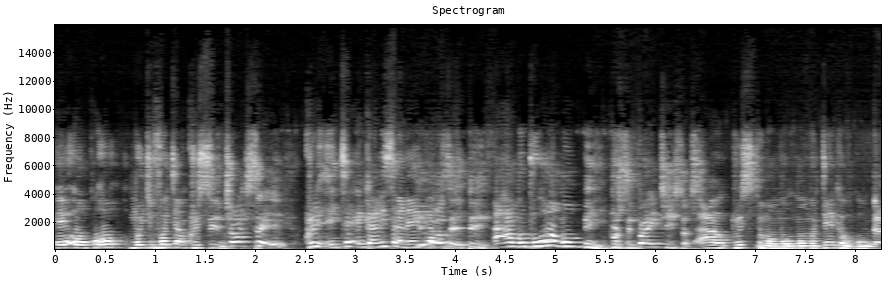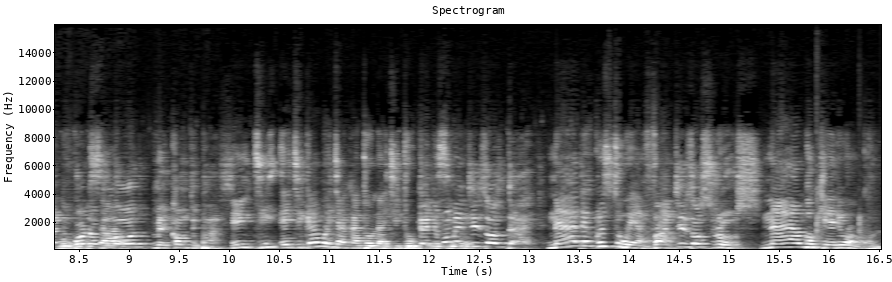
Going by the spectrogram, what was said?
Eh, mu kifo kya kristo. Ekkanisa eh, ah, omubbi. Ah, kristo mumuteeke eh, nti ekigambo kya katonda kituukirizibwe naye ate kristo we yafa n'ayambuka eri waggulu.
